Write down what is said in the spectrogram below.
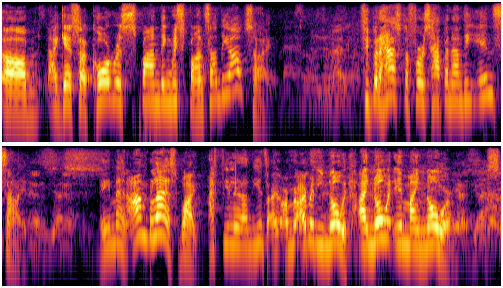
um, I guess, a corresponding response on the outside. See, but it has to first happen on the inside. Yes. Amen. I'm blessed. Why? I feel it on the inside. I, I already know it. I know it in my knower. Yes, yes,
